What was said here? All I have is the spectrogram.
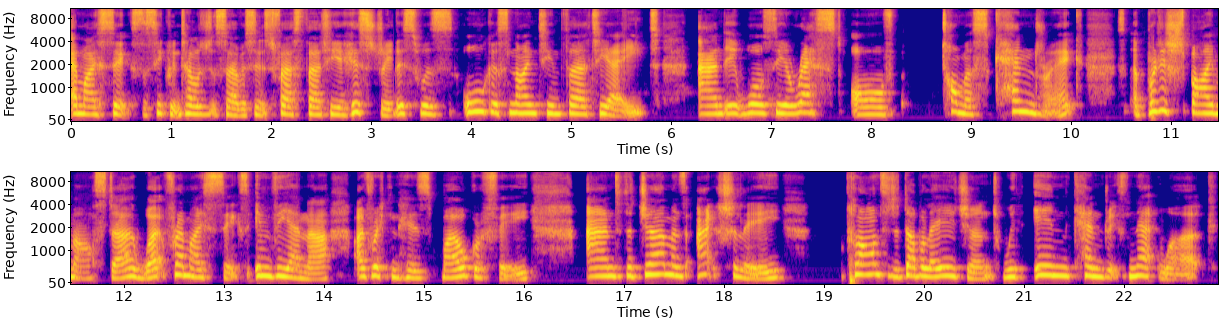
MI6, the Secret Intelligence Service, in its first 30 year history. This was August 1938, and it was the arrest of Thomas Kendrick, a British spy master, worked for MI6 in Vienna. I've written his biography. And the Germans actually planted a double agent within Kendrick's network.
